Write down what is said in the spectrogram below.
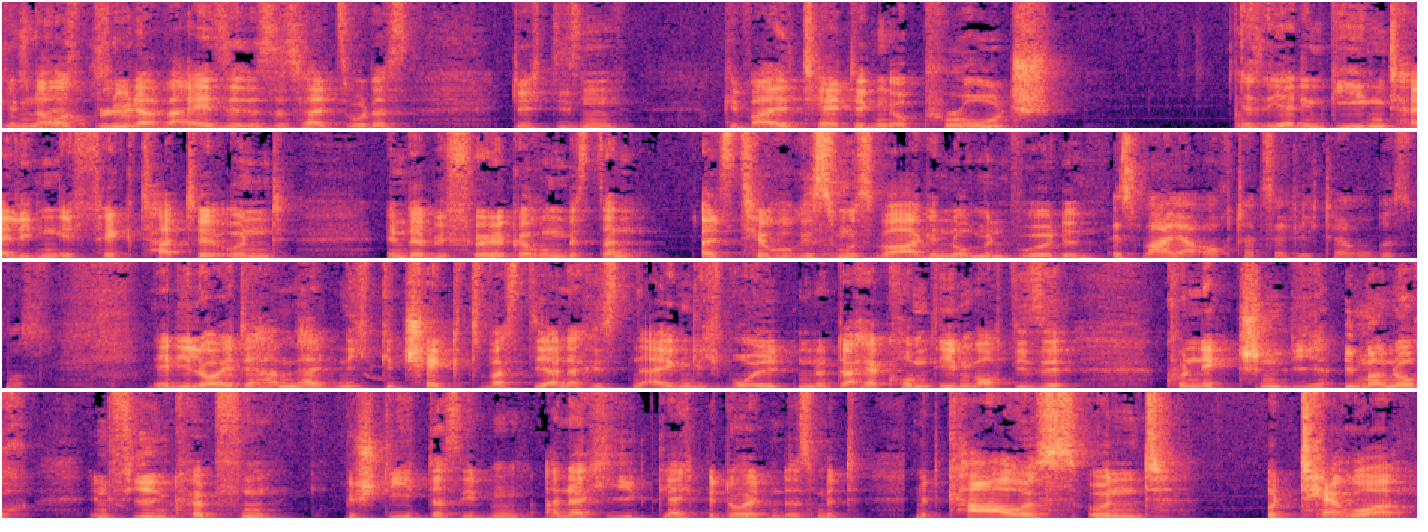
Genau, blöderweise ist es halt so, dass durch diesen gewalttätigen Approach es eher den gegenteiligen Effekt hatte und in der Bevölkerung das dann als Terrorismus wahrgenommen wurde. Es war ja auch tatsächlich Terrorismus. Ja, die Leute haben halt nicht gecheckt, was die Anarchisten eigentlich wollten. Und daher kommt eben auch diese Connection, die immer noch in vielen Köpfen besteht, dass eben Anarchie gleichbedeutend ist mit, mit Chaos und, und Terror.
